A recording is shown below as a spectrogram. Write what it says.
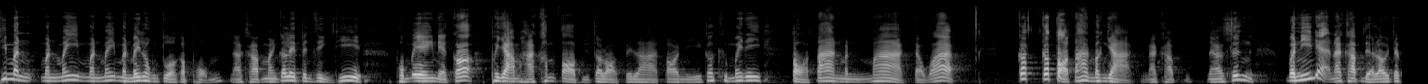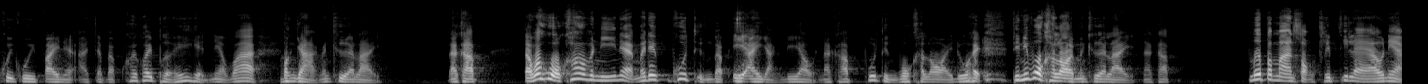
ที่มันมันไม่มันไม่มันไม่ลงตัวกับผมนะครับมันก็เลยเป็นสิ่งที่ผมเองเนี่ยก็พยายามหาคำตอบอยู่ตลอดเวลาตอนนี้ก็คือไม่ได้ต่อต้านมันมากแต่ว่า ก็ก็ต่อต้านบางอย่างนะครับนะซึ่งวันนี้เนี่ยนะครับเดี๋ยวเราจะคุยคุยๆไปเนี่ยอาจจะแบบค่อยๆ เผยให้เห็นเนี่ยว่าบางอย่างนั้นคืออะไรนะครับแต่ว่าหัวข้อวันนี้เนี่ยไม่ได้พูดถึงแบบ AI อย่างเดียวนะครับพูดถึง vocally ด้วย ทีนี้ vocally มันคืออะไรนะครับ เมื่อประมาณ 2 คลิปที่แล้วเนี่ย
